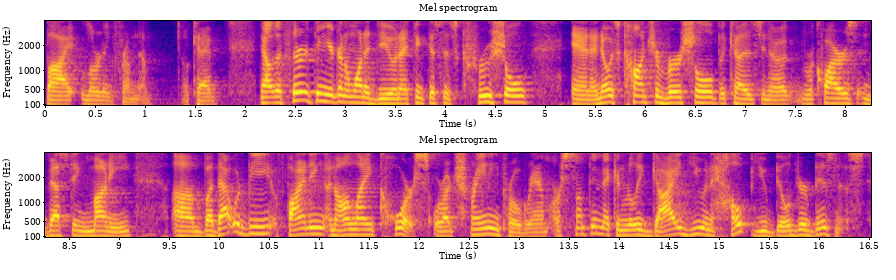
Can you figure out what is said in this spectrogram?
by learning from them. Okay. Now, the third thing you're going to want to do, and I think this is crucial, and I know it's controversial because, you know, it requires investing money, um, but that would be finding an online course or a training program or something that can really guide you and help you build your business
